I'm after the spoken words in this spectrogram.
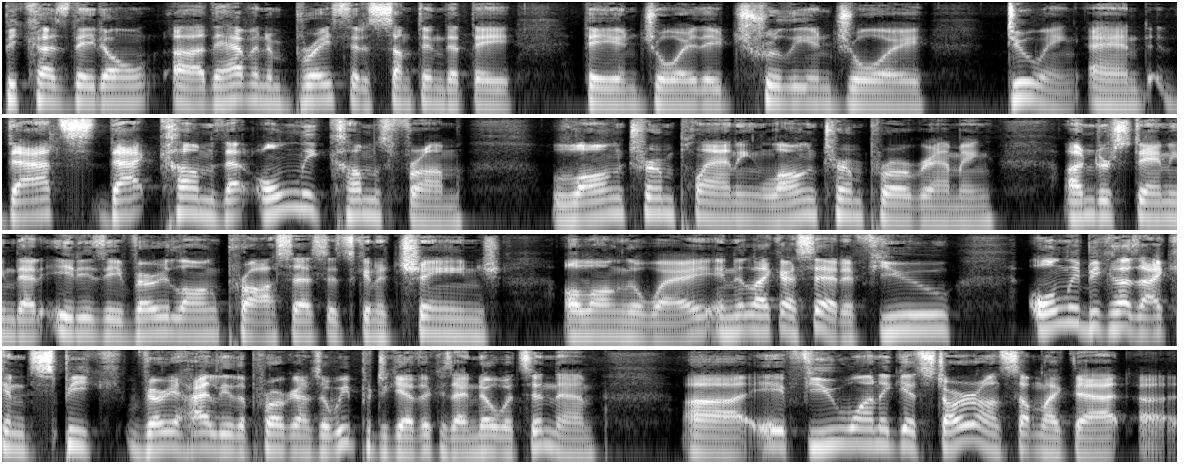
because they don't uh, they haven't embraced it as something that they they enjoy, they truly enjoy doing, and that's that comes that only comes from long term planning, long term programming, understanding that it is a very long process. It's going to change along the way. And like I said, if you only because I can speak very highly of the programs that we put together because I know what's in them. Uh, if you want to get started on something like that, uh,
